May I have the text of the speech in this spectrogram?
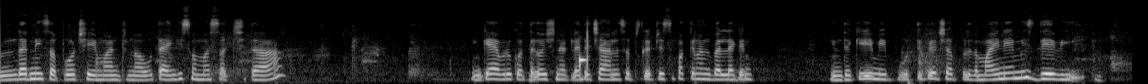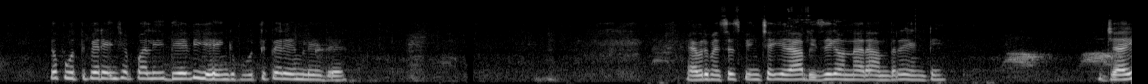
అందరినీ సపోర్ట్ చేయమంటున్నావు. Thank you so much Akshita ఇంకా ఎవరు కొత్తగా వచ్చినట్లయితే ఛానల్ సబ్స్క్రైబ్ చేసి పక్కన బెల్ ఐకన్ ఇంతకీ మీ పూర్తి పేరు చెప్పలేదు? మై నేమ్ ఈజ్ దేవి ఇంకా పూర్తి పేరు ఏం చెప్పాలి? దేవి ఇంక పూర్తి పేరు ఏం లేదే. ఎవరు మెసేజ్ పిన్ చెయ్యరా బిజీగా ఉన్నారా? అందరూ ఏంటి? జై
